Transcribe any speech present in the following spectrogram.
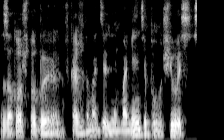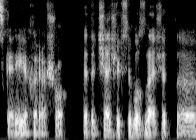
за то, чтобы в каждом отдельном моменте получилось скорее хорошо. Это чаще всего значит э,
